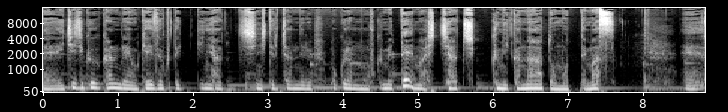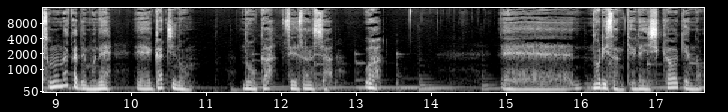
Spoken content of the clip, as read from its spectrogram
えー、イチジク関連を継続的に発信してるチャンネル僕らも含めて、まあ、78組かなと思ってます、えーその中でもね、えーガチの農家生産者はえーのりさんっていうね石川県の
